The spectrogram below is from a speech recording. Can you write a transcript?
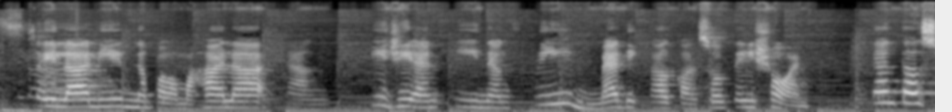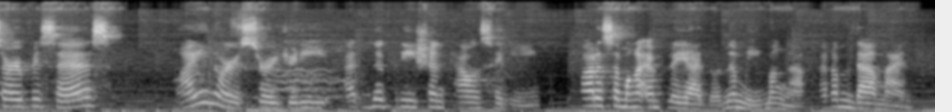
sa ilalim ng pamamahala ng PGNE ng free medical consultation, dental services, minor surgery at nutrition counseling para sa mga empleyado na may mga karamdaman.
